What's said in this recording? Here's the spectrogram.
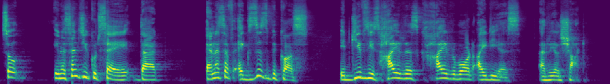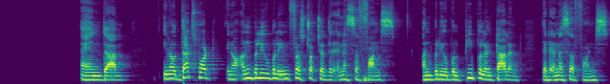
So, in a sense, you could say that NSF exists because it gives these high risk, high reward ideas a real shot. And um, you know that's what you know unbelievable infrastructure that NSF funds, unbelievable people and talent that NSF funds,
